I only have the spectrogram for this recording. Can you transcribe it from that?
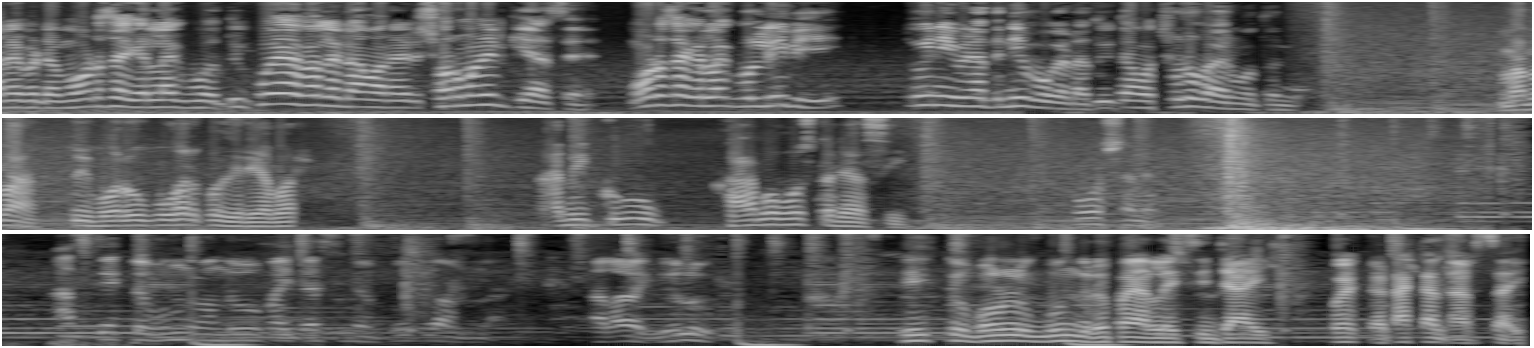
আরে বেটা মোটর সাইকেল লাগবে। তুই কয়ে ফেলে না আমার সম্মানের কি আছে? মোটর সাইকেল লাগবে নিবি তুই নিবি না তুই নিবো কেটা তুই তো আমার ছোট ভাইয়ের মতন মামা তুই বড় উপকার করলি রে আমার। আমি খুব খারাপ অবস্থানে আছি। সমস্যা নেই। আজকে একটা বন্ধু বান্ধব পাইতেছি না বুঝলাম না। তারা গেল। এই তো বড় লোক বন্ধুরে পায়া লাইছি যাই কয়েকটা টাকা ধার চাই।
